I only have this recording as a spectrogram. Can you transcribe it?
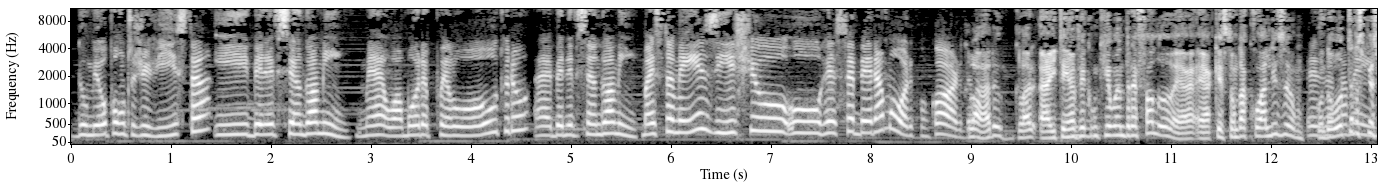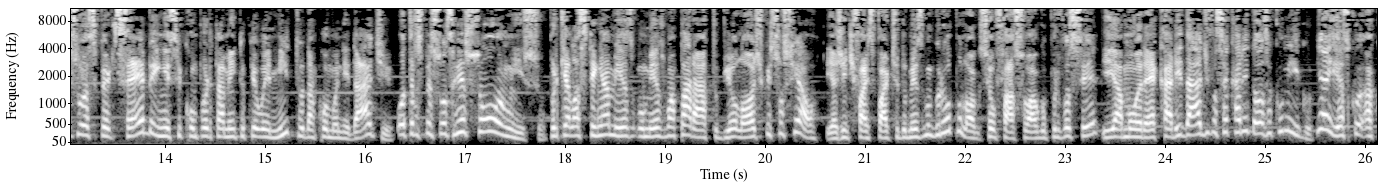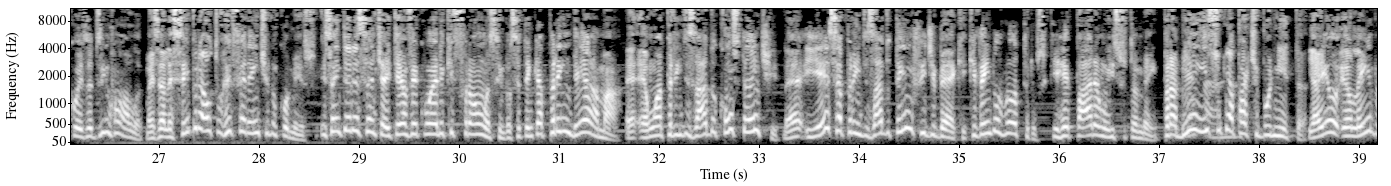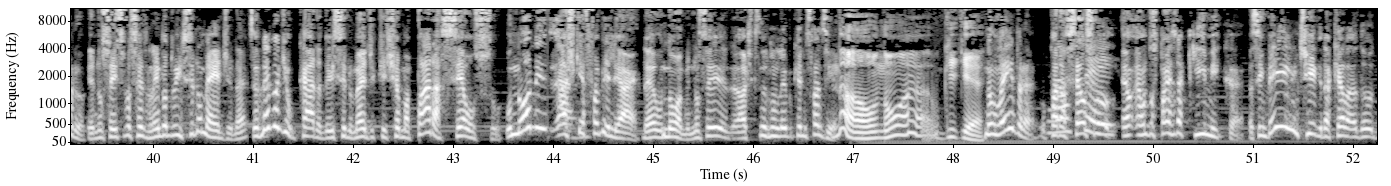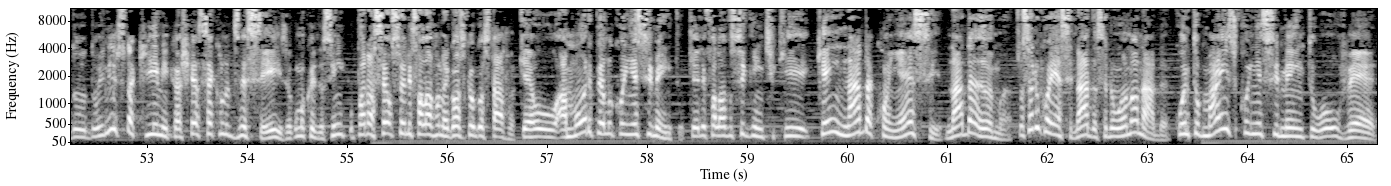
do meu ponto de vista e beneficiando a mim, né? O amor é pelo outro, é, beneficiando a mim. Mas também existe o, o receber amor, concorda? Claro, claro. Aí tem a ver com o que o André falou, é, é a questão da coalizão. Quando outras Exatamente. pessoas percebem esse comportamento que eu emito na comunidade, outras pessoas ressoam isso, porque elas têm a mes o mesmo aparato biológico e social. E a gente faz parte do mesmo grupo, logo, se eu faço algo por você, e amor é caridade, você é caridosa comigo. E aí a coisa desenrola. Mas ela é sempre autorreferente no começo. Isso é interessante, aí tem a ver com o Eric Fromm, assim, você tem que aprender a amar. É, é um aprendizado constante, né? E esse aprendizado tem um feedback que vem dos outros, que reparam isso também. Pra mim, isso que é a parte bonita. E aí eu, eu lembro, eu não sei se vocês lembram do ensino médio, né? Vocês lembram de um cara do ensino médio que chama Paracelso? O nome, acho que é familiar, né? O nome, não sei, acho que vocês não lembram o que ele fazia. Não, não. há- O que que é? Não lembra? O Paracelso é, é um dos pais da química. Assim, bem antigo, daquela, do, do, do início da química, acho que é século XVI, alguma coisa assim. O Paracelso, ele falava um negócio que eu gostava, que é o amor pelo conhecimento. Que ele falava o seguinte, que quem nada conhece, nada ama. Se você não conhece nada, você não ama nada. Quanto mais conhecimento houver tiver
